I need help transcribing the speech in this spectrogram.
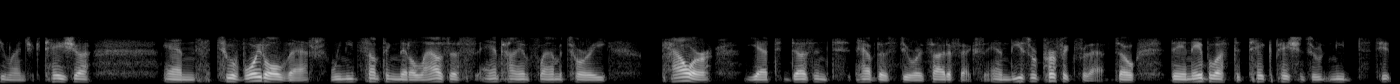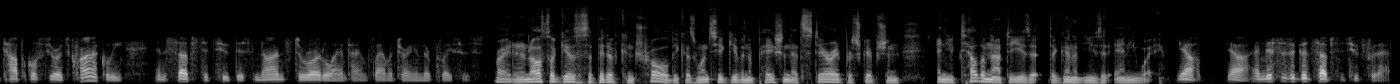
telangiectasia. And to avoid all that, we need something that allows us anti inflammatory power yet doesn't have those steroid side effects. And these were perfect for that. So they enable us to take patients who need topical steroids chronically and substitute this non-steroidal anti-inflammatory in their places. Right, and it also gives us a bit of control because once you've given a patient that steroid prescription and you tell them not to use it, they're going to use it anyway. Yeah, yeah, and this is a good substitute for that.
